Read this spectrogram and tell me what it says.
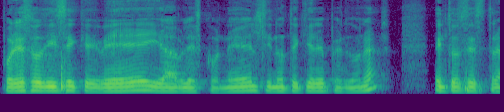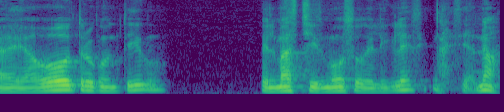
por eso dice que ve y hables con él si no te quiere perdonar. Entonces trae a otro contigo, el más chismoso de la iglesia. No,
